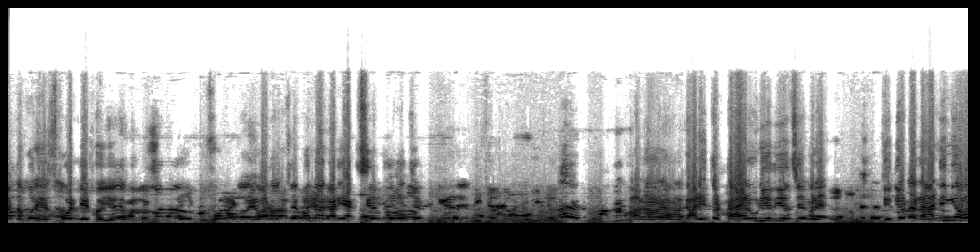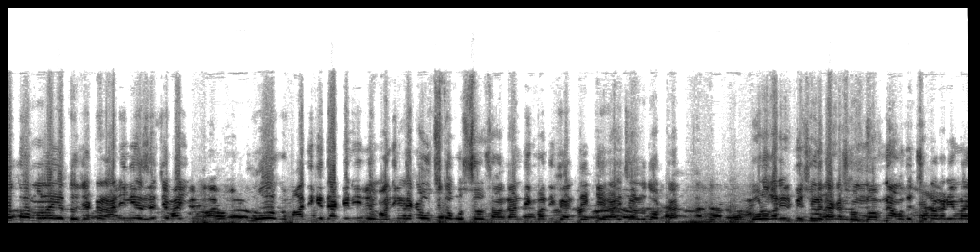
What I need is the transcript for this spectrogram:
এতক্ষণ স্পট ডেট হয়ে যেত মানুষ। তো এবার হচ্ছে কথা গাড়ি অ্যাক্সিডেন্ট আর আর গাড়ি তো টায়ার উড়িয়ে দিয়েছে মানে যদি ওটা রানিং এ হতো মারা যেত। যে একটা রানিং এ এসেছে ভাই ও বাঁদিকে দেখেনি যে বাঁদিকে দেখা উচিত অবশ্য ডান দিক বাঁদিক দেখিয়ে গাড়ি চালানো দরকার। বড় গাড়ির পেছনে দেখা সম্ভব না আমাদের ছোট গাড়ি আমরা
